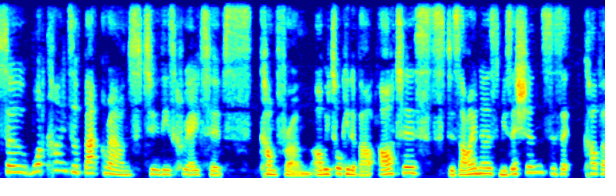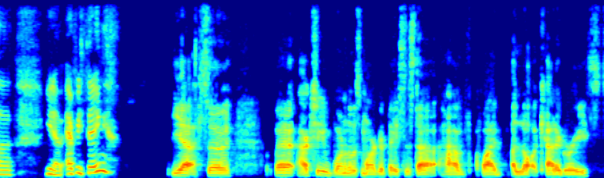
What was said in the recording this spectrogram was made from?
So, what kinds of backgrounds do these creatives come from? Are we talking about artists, designers, musicians? Does it cover, you know, everything? Yeah. So, we're actually one of those marketplaces that have quite a lot of categories.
